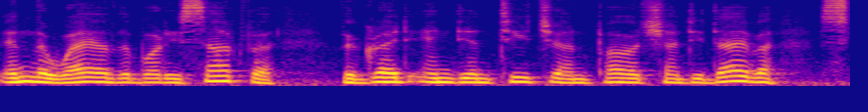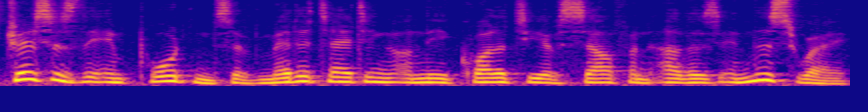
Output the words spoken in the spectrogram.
In The Way of the Bodhisattva, the great Indian teacher and poet Shantideva stresses the importance of meditating on the equality of self and others in this way.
